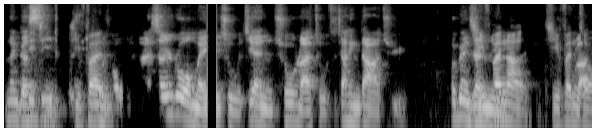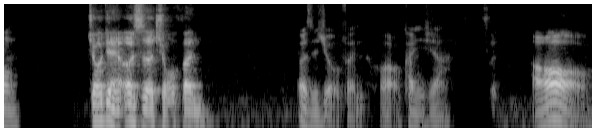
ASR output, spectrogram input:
那个几几分？男生若没主见出来组织家庭大局，会变成几分啊？几分钟？九点二十九分。二十九分，哦，我看一下。哦，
